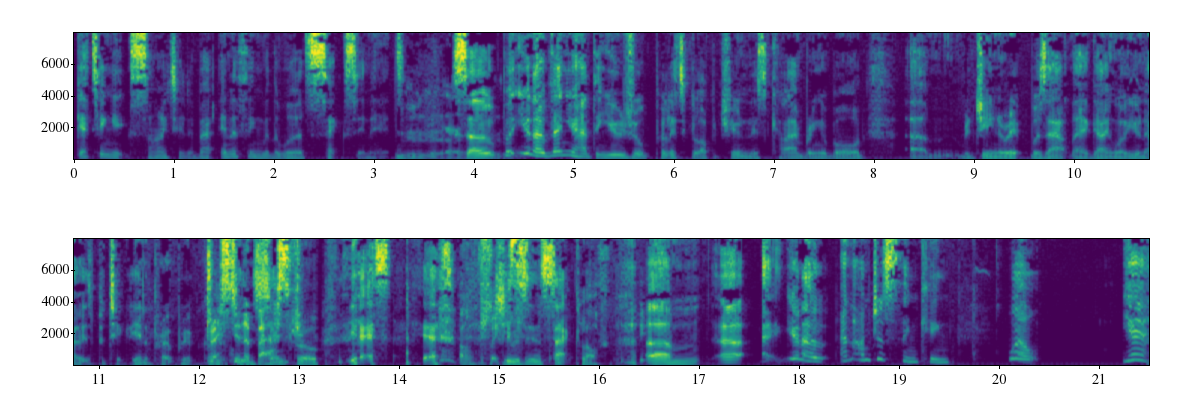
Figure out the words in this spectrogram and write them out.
getting excited about anything with the word sex in it. so, but you know, then you had the usual political opportunists clambering aboard. Um, Regina Ip was out there going, well, you know, it's particularly inappropriate. Dressed in a basque. Central. yes, yes. Oh, please. She was in sackcloth. um, uh, you know, and I'm just thinking, well, yeah,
